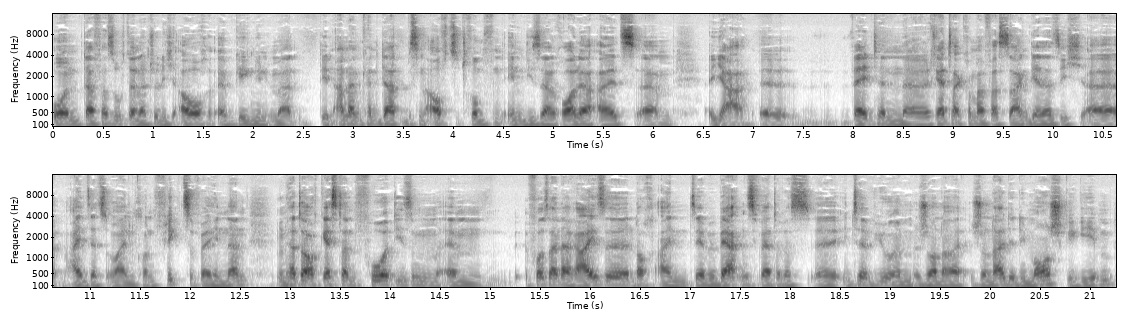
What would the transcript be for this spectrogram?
und da versucht er natürlich auch ähm, gegen den, immer, den anderen Kandidaten ein bisschen aufzutrumpfen in dieser Rolle als ähm, ja, äh, Weltenretter, kann man fast sagen, der sich äh, einsetzt, um einen Konflikt zu verhindern. Nun hat er auch gestern vor diesem, ähm, vor seiner Reise noch ein sehr bemerkenswerteres äh, Interview im Journal, Journal de Dimanche gegeben,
